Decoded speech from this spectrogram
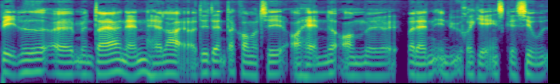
billede. Men der er en anden halvleg, og det er den, der kommer til at handle om, hvordan en ny regering skal se ud.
